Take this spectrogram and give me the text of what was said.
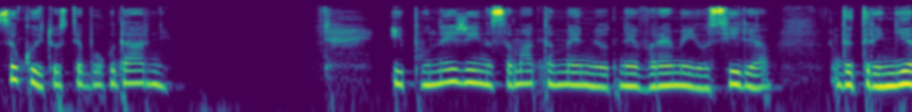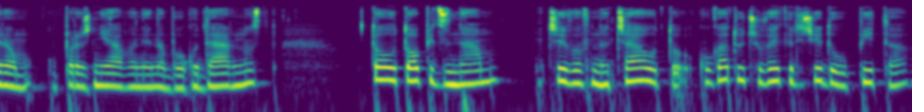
за които сте благодарни. И понеже и на самата мен ми отне време и усилия да тренирам упражняване на благодарност, то от опит знам, че в началото, когато човек реши да опита,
